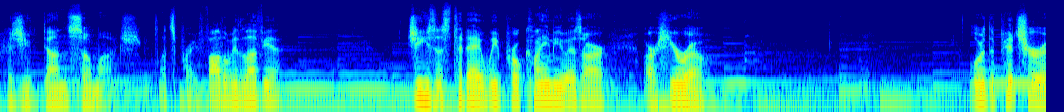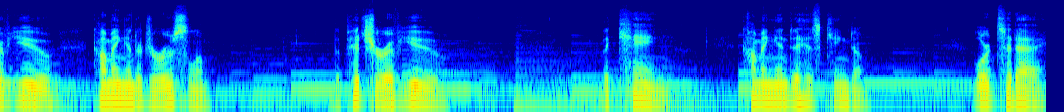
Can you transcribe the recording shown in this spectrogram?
because you've done so much. Let's pray. Father, we love you. Jesus, today we proclaim you as our, our hero. Lord, the picture of you coming into Jerusalem, the picture of you, the King, coming into his kingdom. Lord, today,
